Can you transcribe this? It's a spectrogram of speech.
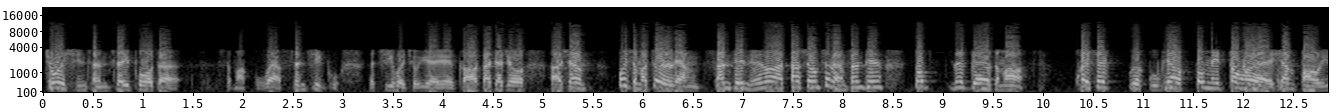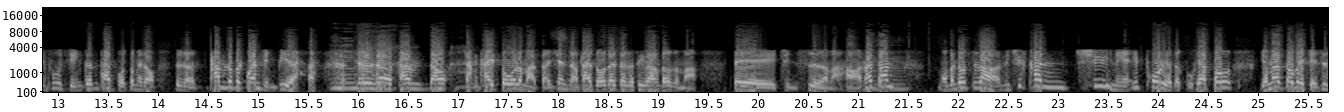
就会形成这一波的。什么股外生气股的机会就越来越高，大家就呃像为什么这两三天你会说大兄这两三天都那个什么快筛的股票都没动了，像宝林富锦跟泰博都没动，就是他们都被关紧闭了，就是说他们都涨太多了嘛，短线涨太多，在这个地方都什么被警示了嘛，哈，那当。我们都知道，你去看去年一波流的股票都有没有都被警示，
